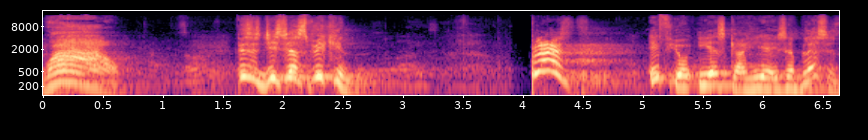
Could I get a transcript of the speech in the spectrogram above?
Wow. This is Jesus speaking. Blessed. If your ears can hear, it's a blessing.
